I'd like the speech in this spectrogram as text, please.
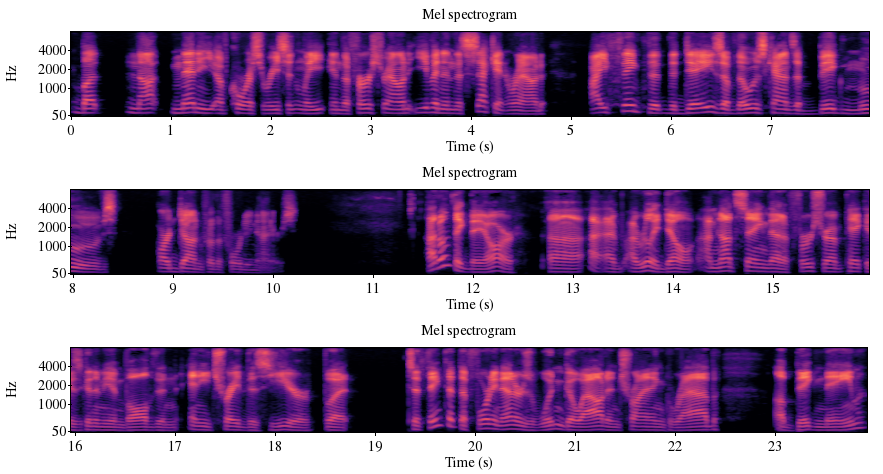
But not many, of course, recently in the first round, even in the second round. I think that the days of those kinds of big moves are done for the 49ers. I don't think they are. Uh, I, I really don't. I'm not saying that a first round pick is going to be involved in any trade this year, but to think that the 49ers wouldn't go out and try and grab a big name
